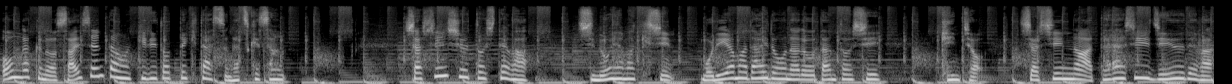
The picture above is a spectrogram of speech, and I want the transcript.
音楽の最先端を切り取ってきた菅助さん。写真集としては篠山紀信森山大道などを担当し近著写真の新しい自由では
